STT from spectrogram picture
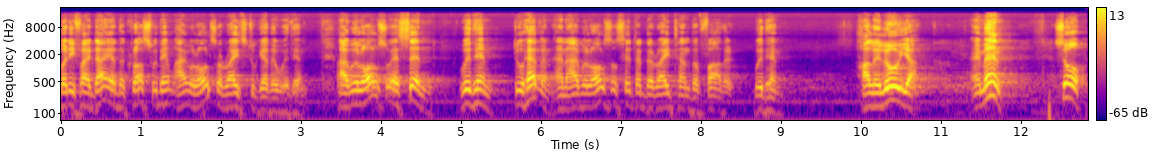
But if I die at the cross with him, I will also rise together with him. I will also ascend with him to heaven, and I will also sit at the right hand of the Father with him. Hallelujah. Amen. So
